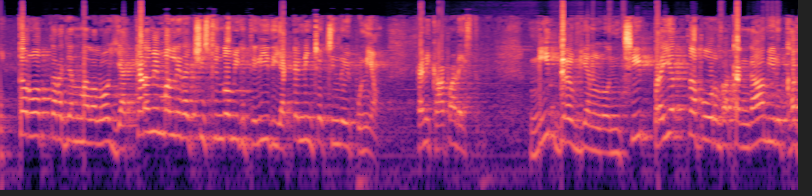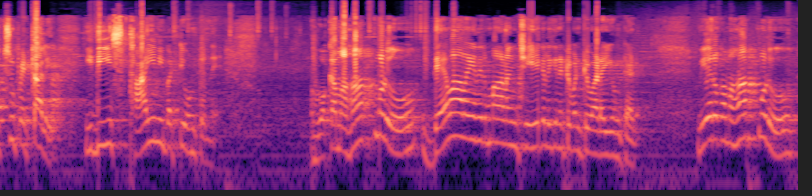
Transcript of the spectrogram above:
ఉత్తరోత్తర జన్మలలో ఎక్కడ మిమ్మల్ని రక్షిస్తుందో మీకు తెలియదు ఎక్కడి నుంచి వచ్చిందో ఈ పుణ్యం. కానీ కాపాడేస్తుంది. మీ ద్రవ్యంలోంచి ప్రయత్నపూర్వకంగా మీరు ఖర్చు పెట్టాలి. ఇది స్థాయిని బట్టి ఉంటుంది. ఒక మహాత్ముడు దేవాలయ నిర్మాణం చేయగలిగినటువంటి వాడై ఉంటాడు. వేరొక మహాత్ముడు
